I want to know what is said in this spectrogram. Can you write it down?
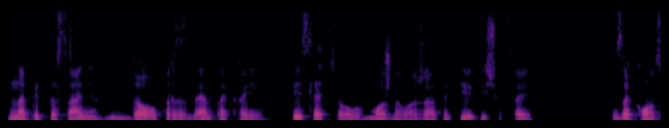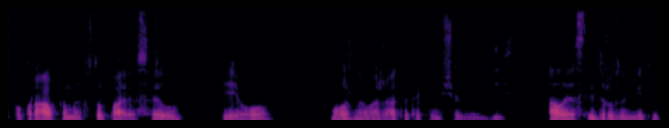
на підписання до президента країни. Після цього можна вважати тільки, що цей закон з поправками вступає в силу, і його можна вважати таким, що він дійсний. Але слід розуміти,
